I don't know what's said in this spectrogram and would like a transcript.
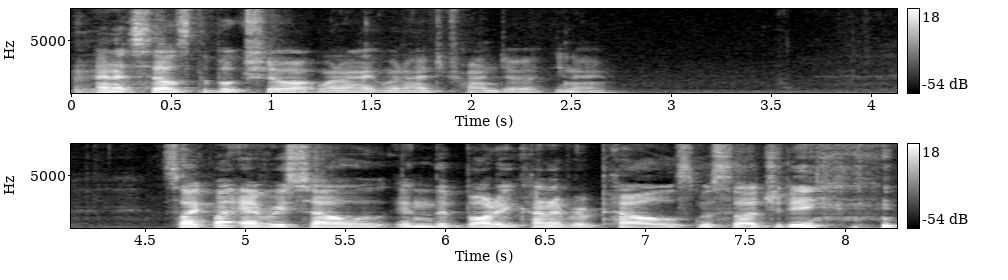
and it sells the book short when I when I try and do it. You know, it's like my every cell in the body kind of repels misogyny.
